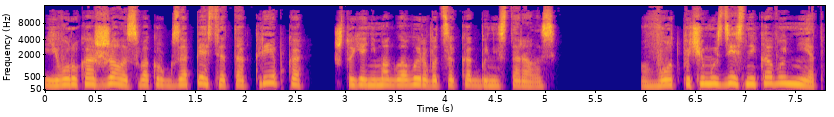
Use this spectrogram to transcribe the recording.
Его рука сжалась вокруг запястья так крепко, что я не могла вырваться, как бы ни старалась. «Вот почему здесь никого нет!»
